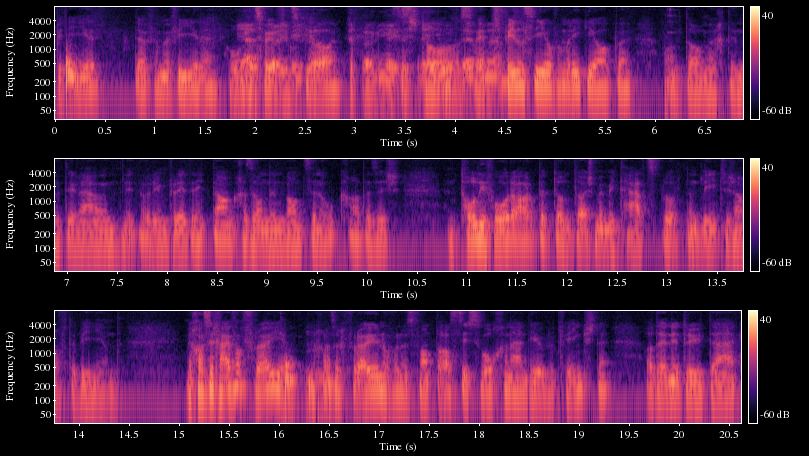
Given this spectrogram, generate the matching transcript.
bei dir, dürfen wir feiern. 150 Jahre. Ich freue mich Das ist toll. Es wird Moment. viel sein auf dem Rigi oben. Und da möchte ich natürlich auch nicht nur dem Frederik danken, sondern dem ganzen OK. Das ist eine tolle Vorarbeit und da ist man mit Herzblut und Leidenschaft dabei. Und man kann sich einfach freuen. Man kann sich freuen auf ein fantastisches Wochenende über Pfingsten, an diesen drei Tagen.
